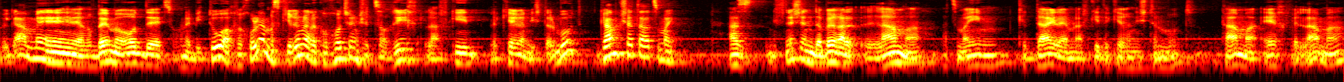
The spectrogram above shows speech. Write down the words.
וגם uh, הרבה מאוד uh, סוכני ביטוח וכולי, מזכירים ללקוחות שלהם שצריך להפקיד לקרן השתלמות גם כשאתה עצמאי. אז לפני שנדבר על למה עצמאים כדאי להם להפקיד לקרן השתלמות, כמה, איך ולמה,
